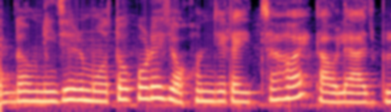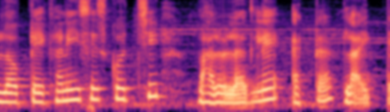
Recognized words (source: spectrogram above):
একদম নিজের মতো করে যখন যেটা ইচ্ছা হয়, তাহলে আজ ব্লগটা এখানেই শেষ করছি। ভালো লাগলে একটা লাইক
